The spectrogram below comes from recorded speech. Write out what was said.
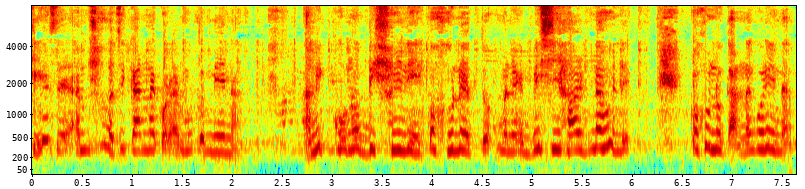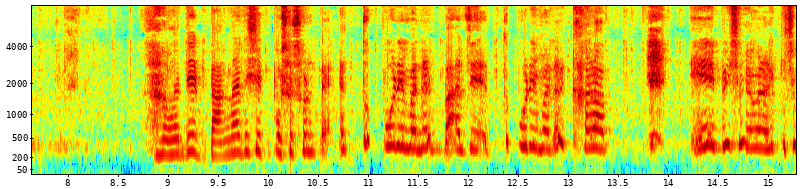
ঠিক আছে, আমি সহজে কান্না করার মতো মেয়ে না। আমি কোনো বিষয় নেই কখনো এত মানে বেশি হার্ড না হলে কখনো কান্না করি না। আমাদের বাংলাদেশের প্রশাসনটা এত পরিমাণের বাজে, এত পরিমাণের খারাপ। এই বিষয়ে আমার কিছু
